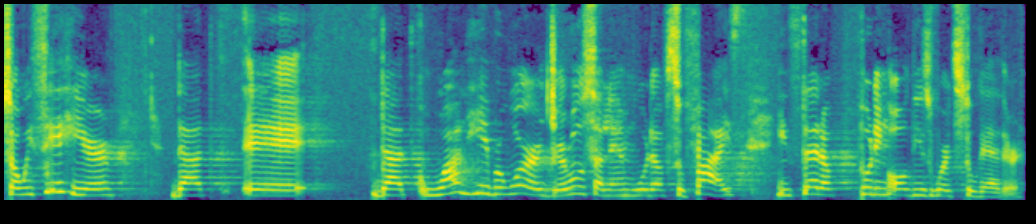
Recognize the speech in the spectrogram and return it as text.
So we see here that. Uh, that one Hebrew word, Jerusalem, would have sufficed instead of putting all these words together.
